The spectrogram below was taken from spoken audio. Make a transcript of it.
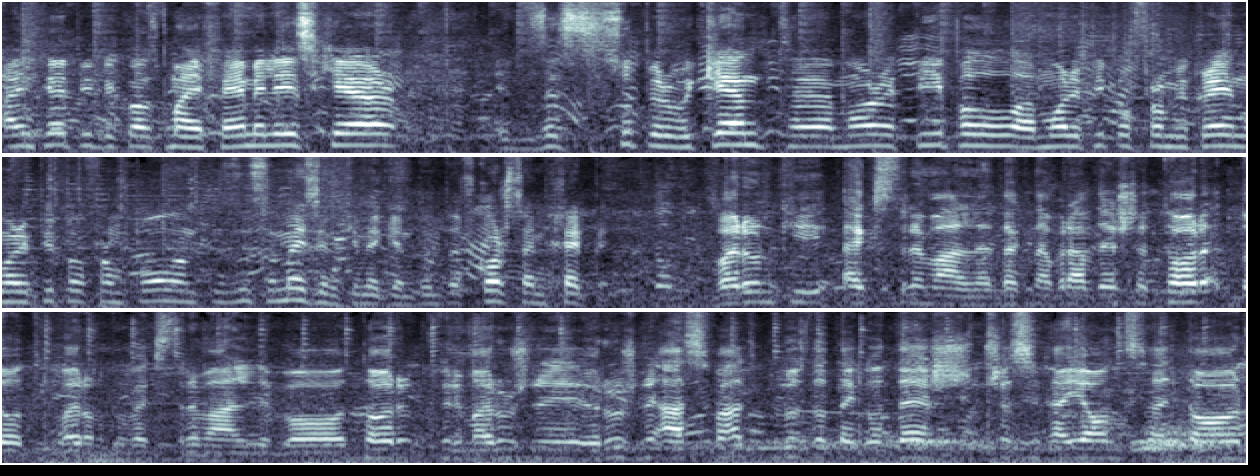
I'm happy because my family is here. It's a super weekend. Uh, more people, uh, more people from Ukraine, more people from Poland. This is amazing weekend, and of course, I'm happy. warunki ekstremalne, tak naprawdę jeszcze tor do tych warunków ekstremalny, bo tor, który ma różny, różny asfalt, plus do tego deszcz, przesychający tor,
